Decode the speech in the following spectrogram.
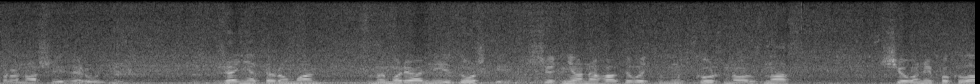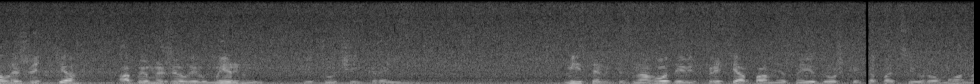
про наших героїв. Женя та Роман меморіальної дошки щодня нагадуватимуть кожного з нас, що вони поклали життя, аби ми жили в мирній квітучій країні. Мітинг з нагоди відкриття пам'ятної дошки капаців Романа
